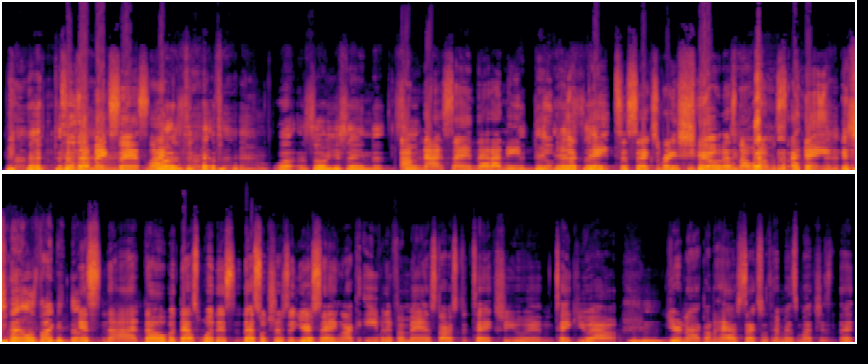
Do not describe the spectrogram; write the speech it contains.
Does that make sense? Like what is that? what, so you're saying that? So I'm not saying that I need date a, has to- date to sex ratio. That's not what I'm saying. It sounds like it though. It's not though, but that's what it's. That's what you're saying. You're saying like even if a man starts to text you and take you out, mm-hmm. you're not gonna have sex with him as much as. That.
